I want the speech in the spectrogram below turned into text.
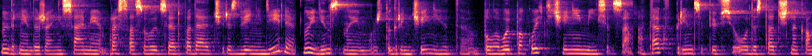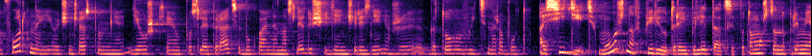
ну, вернее, даже они сами рассасываются и отпадают через две недели. Ну, единственное, может, ограничение — это половой покой в течение месяца. А так, в принципе, все достаточно комфортно, и очень часто у меня девушки после операции буквально на следующий день, через день уже готовы выйти на работу. А сидеть можно в период реабилитации? Потому что, например,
